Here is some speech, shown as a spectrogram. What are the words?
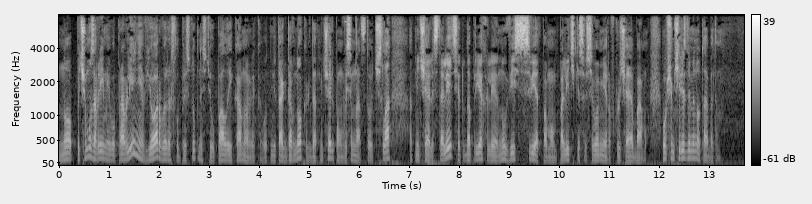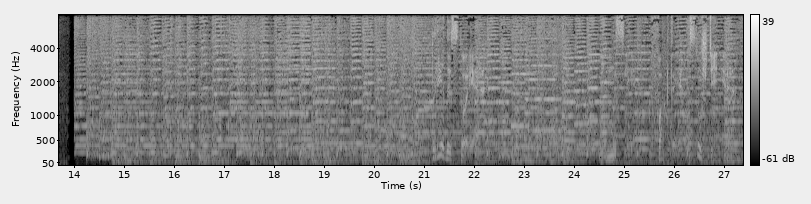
Но почему за время его правления в ЮАР выросла преступность и упала экономика? Вот не так давно, когда отмечали, по-моему, 18 числа, отмечали столетие, туда приехали, ну, весь свет, по-моему, политики со всего мира, включая Обаму. В общем, через две минуты об этом. Предыстория. Мысли, факты, суждения –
